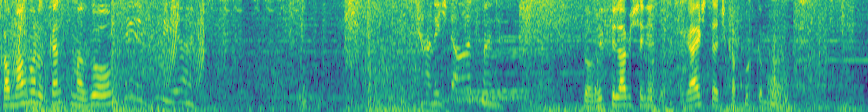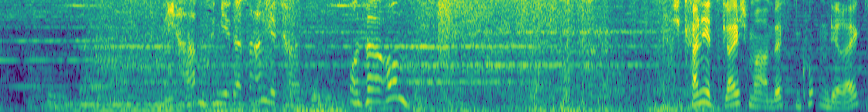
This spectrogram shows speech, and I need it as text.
komm, machen wir das Ganze mal so. Ich kann nicht atmen. So, wie viel habe ich denn jetzt gleichzeitig kaputt gemacht? Wie haben sie mir das angetan? Und warum? Ich kann jetzt gleich mal am besten gucken direkt.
